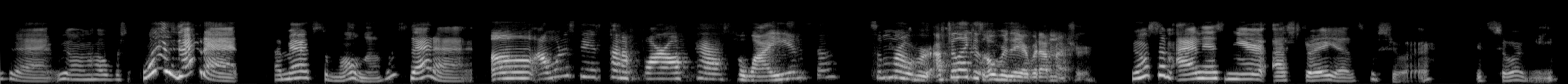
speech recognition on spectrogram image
Look at that. We on a whole. Where is that at? American Samoa. What's that at? Um, I want to say it's kind of far off past Hawaii and stuff. Somewhere over. I feel like it's over there, but I'm not sure. We on some islands near Australia for sure. It's showing me.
